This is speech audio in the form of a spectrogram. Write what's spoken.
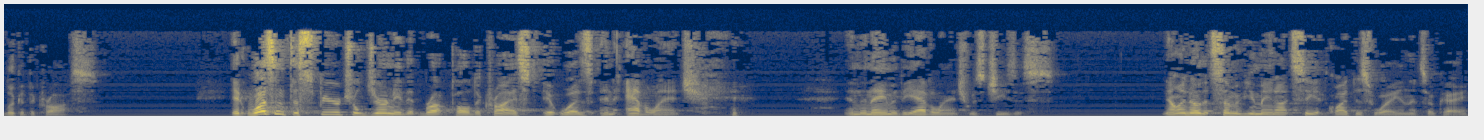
Look at the cross. It wasn't the spiritual journey that brought Paul to Christ, it was an avalanche. and the name of the avalanche was Jesus. Now I know that some of you may not see it quite this way, and that's okay.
